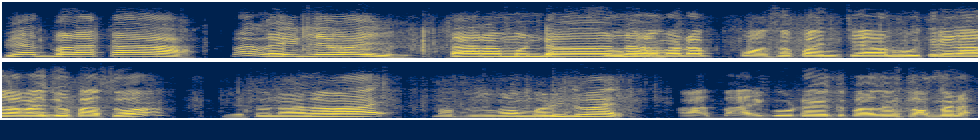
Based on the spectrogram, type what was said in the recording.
ભેદ બળાકા ના લઈ જ લેવાય તારા મંડળ માટે પાંચસો પંચાવન ઉતરી ના લવાય જો પાછો એ તો ના લેવાય. બાપુ છોકરો મરી જાય. હાથ બારીક ઉઠાય તો પાછો ખબર ના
